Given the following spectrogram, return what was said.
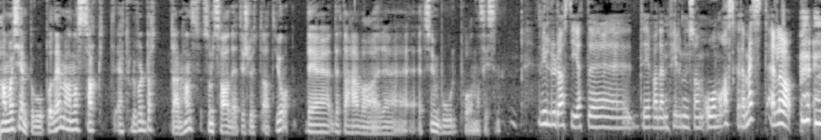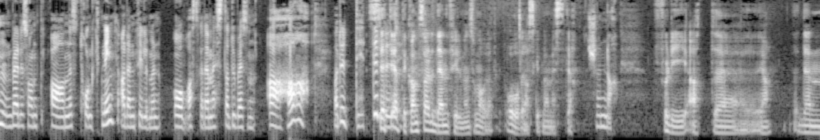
han var kjempegod på det, men han har sagt Jeg tror det var datteren hans som sa det til slutt, at jo, det, dette her var eh, et symbol på nazismen. Vil du da si at det, det var den filmen som overraska deg mest? Eller ble det sånn at Anes tolkning av den filmen overraska deg mest? At du ble sånn aha! Var det dette Sett i etterkant så er det den filmen som overrasket meg mest, ja. Skjønner. Fordi at eh, Ja. Den,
